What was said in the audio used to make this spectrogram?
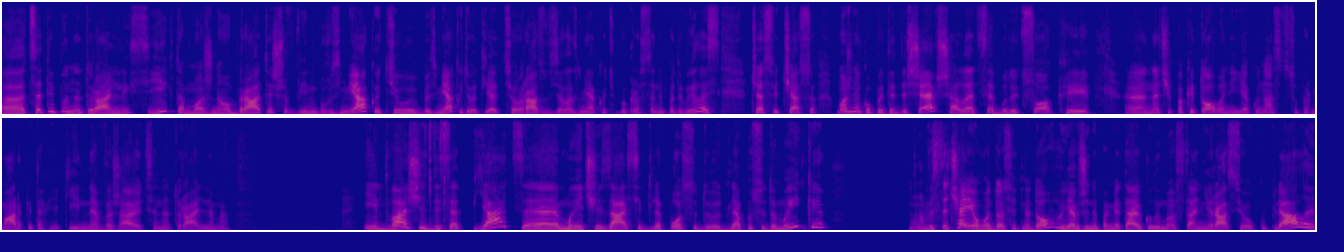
Е, Це типу натуральний сік. Там можна обрати, щоб він був з м'якотю, без м'якоті. От я цього разу взяла з м'якотю, бо просто не подивилась час від часу. Можна купити дешевше, але це будуть соки, е, наче пакетовані, як у нас в супермаркетах, які не вважаються натуральними. І 2,65 це миючий засіб для посуду для посудомийки. Вистачає його досить недовго. Я вже не пам'ятаю, коли ми останній раз його купляли.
